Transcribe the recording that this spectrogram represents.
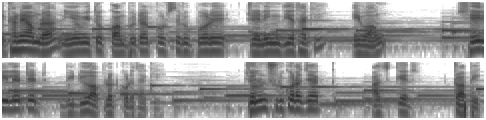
এখানে আমরা নিয়মিত কম্পিউটার কোর্সের উপরে ট্রেনিং দিয়ে থাকি এবং সেই রিলেটেড ভিডিও আপলোড করে থাকি। চলুন শুরু করা যাক আজকের টপিক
